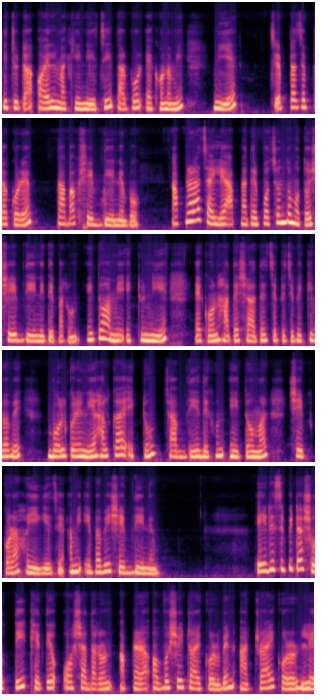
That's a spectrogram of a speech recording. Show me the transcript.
কিছুটা অয়েল মাখিয়ে নিয়েছি। তারপর এখন আমি নিয়ে চেপটা চেপটা করে কাবাব শেপ দিয়ে নেব। আপনারা চাইলে আপনাদের পছন্দ মতো শেপ দিয়ে নিতে পারুন। এই তো আমি একটু নিয়ে এখন হাতের সাথে চেপে চেপে কীভাবে বল করে নিয়ে হালকা একটু চাপ দিয়ে দেখুন, এই তো আমার শেপ করা হয়ে গিয়েছে। আমি এভাবেই শেপ দিয়ে নেব। এই রেসিপিটা সত্যি খেতে অসাধারণ। আপনারা অবশ্যই ট্রাই করবেন আর ট্রাই করলে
